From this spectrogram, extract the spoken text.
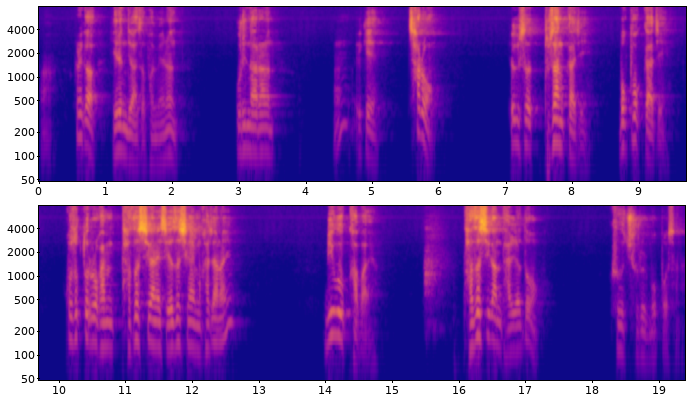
어. 그러니까 이런 데 와서 보면은 우리나라는 응? 이렇게 차로 여기서 부산까지 목포까지 고속도로로 가면 5시간에서 6시간이면 가잖아요. 미국 가봐요. 5시간 달려도 그 줄을 못 벗어나.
